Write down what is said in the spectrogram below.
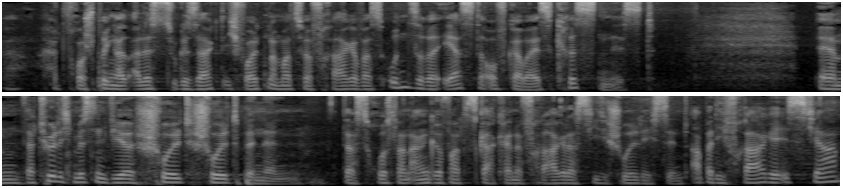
Da hat Frau Springer alles zugesagt. Ich wollte noch mal zur Frage, was unsere erste Aufgabe als Christen ist. Ähm, natürlich müssen wir Schuld Schuld benennen. Dass Russland Angriff hat, ist gar keine Frage, dass sie schuldig sind. Aber die Frage ist ja,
